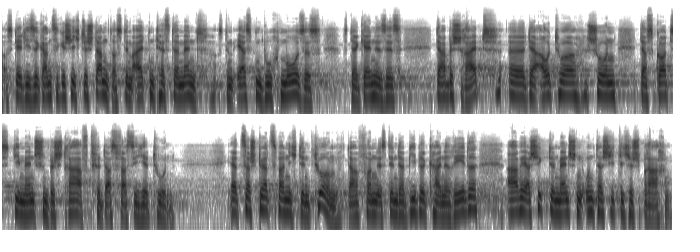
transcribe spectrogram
aus der diese ganze Geschichte stammt, aus dem Alten Testament, aus dem ersten Buch Moses, aus der Genesis. Da beschreibt äh, der Autor schon, dass Gott die Menschen bestraft für das, was sie hier tun. Er zerstört zwar nicht den Turm, davon ist in der Bibel keine Rede, aber er schickt den Menschen unterschiedliche Sprachen.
